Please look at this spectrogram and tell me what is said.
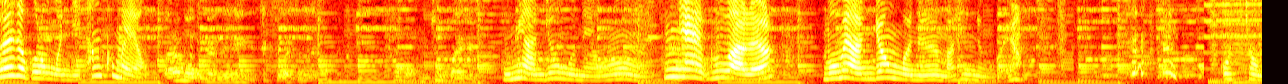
음. 그래서 그런 건지 상큼해요. 빨아 먹으면은 색소가 있잖아요. 혀가 엄청 빨개져. 몸이 안 좋은 거네요. 근데 그거 알아요? 몸에 안 좋은 거는 맛있는 거예요. 5천.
